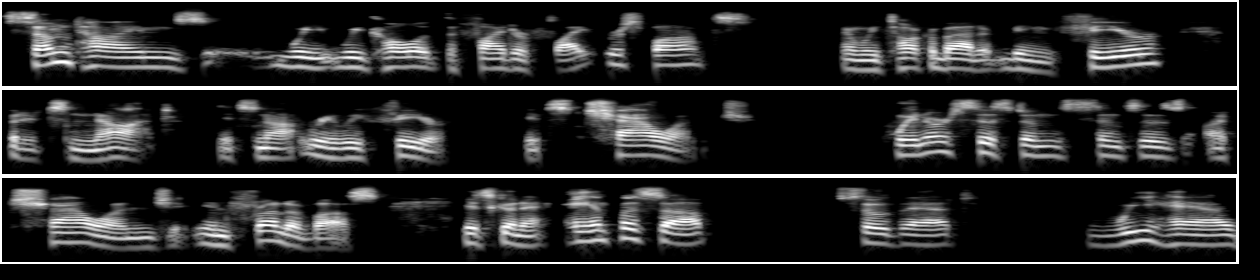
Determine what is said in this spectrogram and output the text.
sometimes we, we call it the fight or flight response, and we talk about it being fear, but it's not. It's not really fear, it's challenge. When our system senses a challenge in front of us, it's going to amp us up so that we have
